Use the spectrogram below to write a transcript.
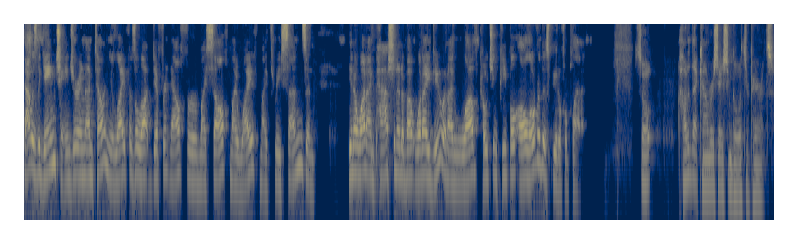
That was the game changer. And I'm telling you, life is a lot different now for myself, my wife, my three sons, and you know what? I'm passionate about what I do and I love coaching people all over this beautiful planet. So, how did that conversation go with your parents?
